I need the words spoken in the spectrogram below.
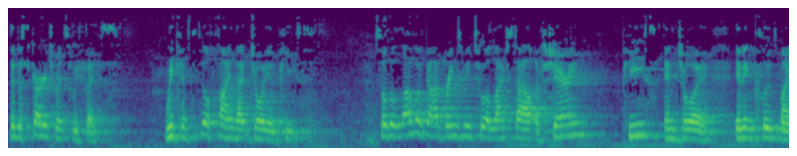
the discouragements we face. We can still find that joy and peace. So, the love of God brings me to a lifestyle of sharing, peace, and joy. It includes my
